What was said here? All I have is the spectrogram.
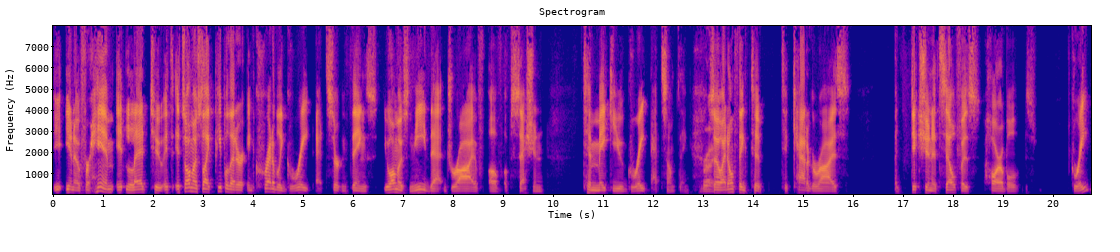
you know, for him, it led to it's. It's almost like people that are incredibly great at certain things. You almost need that drive of obsession to make you great at something. right. So I don't think to to categorize addiction itself is horrible is great.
